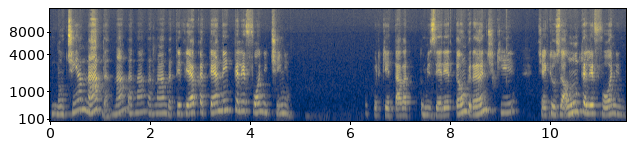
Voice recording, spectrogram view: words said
não tinha nada, nada, nada, nada. Teve época até nem telefone tinha porque estava o miserê tão grande que tinha que usar um telefone,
